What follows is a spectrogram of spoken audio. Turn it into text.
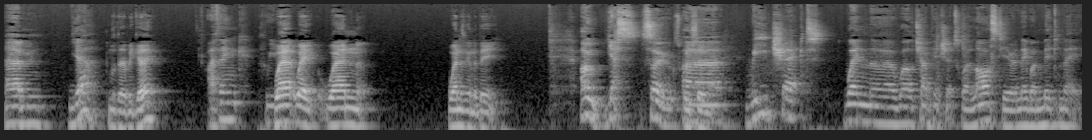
Um, yeah, Well, there we go. I think we. Where? Wait. When? When is it going to be? Oh yes. So uh, we checked when the World Championships were last year, and they were mid-May.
